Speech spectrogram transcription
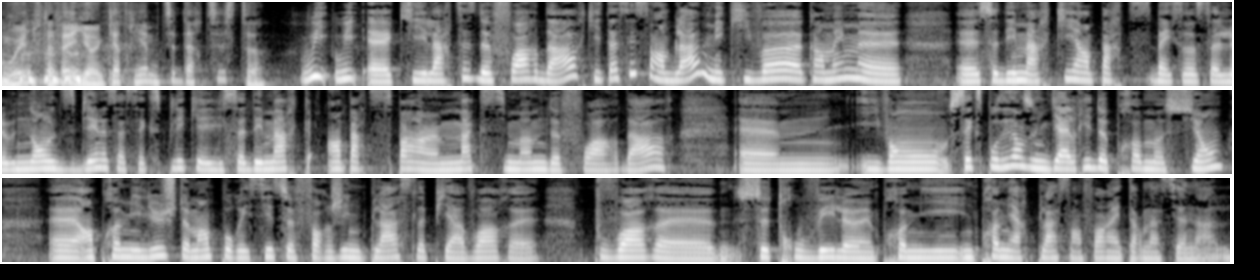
Oui, tout à fait. Il y a un quatrième type d'artiste? Oui, oui, euh, qui est l'artiste de foire d'art, qui est assez semblable, mais qui va quand même euh, euh, se démarquer en partie. Ben ça, le nom le dit bien, ça s'explique. Il se démarque en participant à un maximum de foires d'art. ils vont s'exposer dans une galerie de promotion en premier lieu justement pour essayer de se forger une place puis avoir pouvoir se trouver un premier, une première place en foire internationale.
